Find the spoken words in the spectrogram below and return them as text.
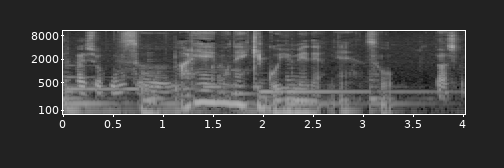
退職。ね。そう、ん。あれもね結構有名だよね。そう。確か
